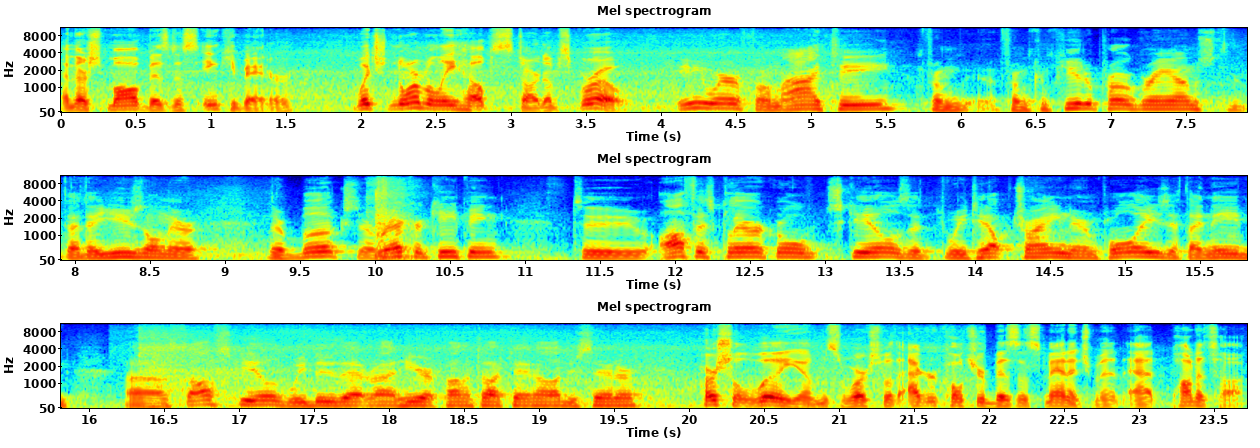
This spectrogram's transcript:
and their small business incubator, which normally helps startups grow. Anywhere from IT, from, from computer programs that they use on their, their books, their record keeping, to office clerical skills that we help train their employees if they need uh, soft skills. We do that right here at Pontotoc Technology Center. Hershel Williams works with agriculture business management at Pontotoc.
